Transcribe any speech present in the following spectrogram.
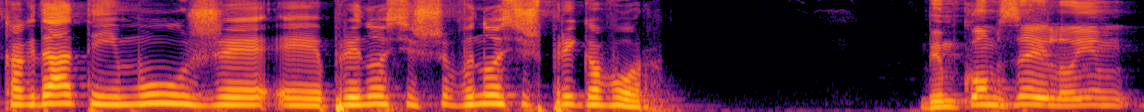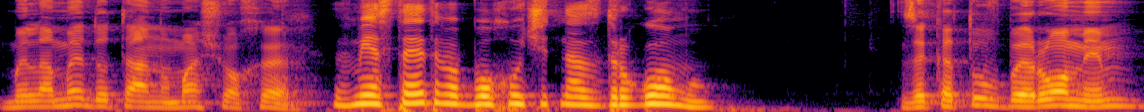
Когда ты ему уже э, приносишь, выносишь приговор. Вместо этого Бог учит нас другому. Закатув Беромим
